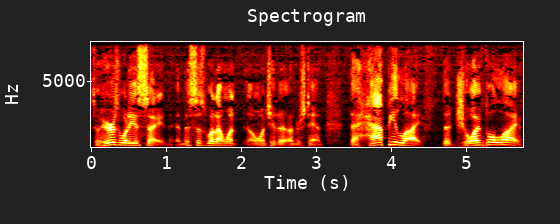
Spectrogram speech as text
So here's what he is saying, and this is what I want, I want you to understand. The happy life, the joyful life,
